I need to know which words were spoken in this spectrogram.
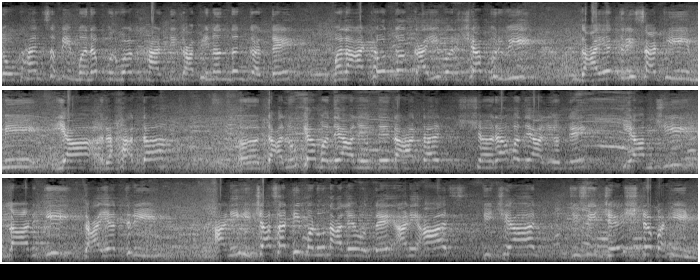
दोघांचं मी मनपूर्वक हार्दिक अभिनंदन करते. मला आठवतं काही वर्षापूर्वी गायत्रीसाठी मी या राहता तालुक्यामध्ये आले होते राहता शहरामध्ये आले होते. की आमची लाडकी गायत्री आणि हिच्यासाठी म्हणून आले होते. आणि आज तिच्या तिची ज्येष्ठ बहीण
